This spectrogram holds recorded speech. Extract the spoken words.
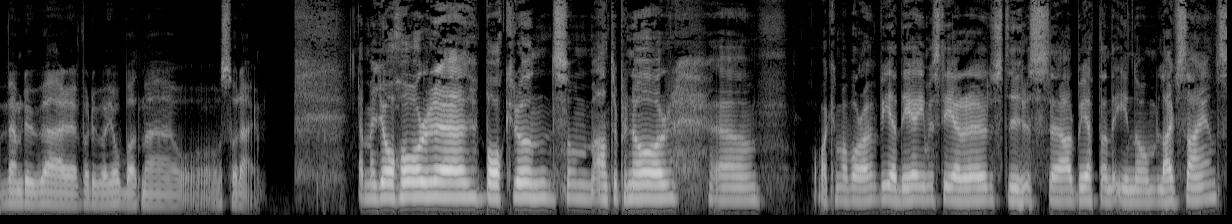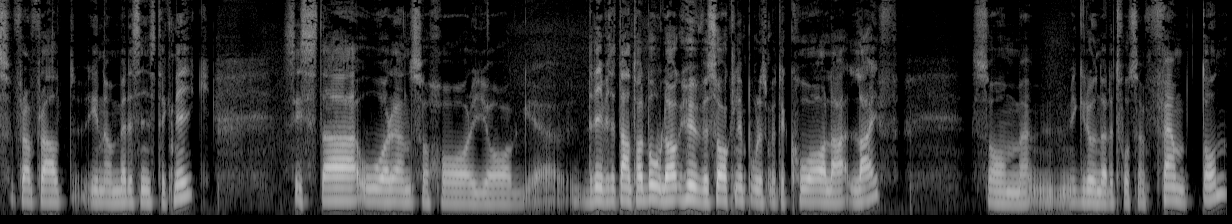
vem du är, vad du har jobbat med och, och sådär? Ja, men jag har eh, bakgrund som entreprenör. Eh, vad kan man vara? VD, investerare, styrelsearbetande inom life science, framförallt inom medicinsk teknik. Sista åren så har jag eh, drivit ett antal bolag, huvudsakligen ett bolag som heter Koala Life som vi grundade 2015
